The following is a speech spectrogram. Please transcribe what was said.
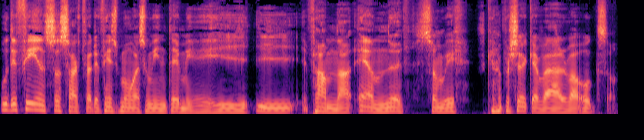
Och det finns som sagt det finns många som inte är med i, i Famna ännu som vi ska försöka värva också.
